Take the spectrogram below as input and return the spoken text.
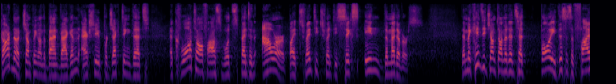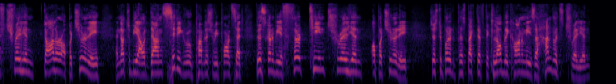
Gartner jumping on the bandwagon, actually projecting that a quarter of us would spend an hour by 2026 in the metaverse. Then McKinsey jumped on it and said, boy, this is a $5 trillion opportunity. And not to be outdone, Citigroup published a report that this is going to be a 13 trillion opportunity. Just to put it in perspective, the global economy is 100 trillion.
